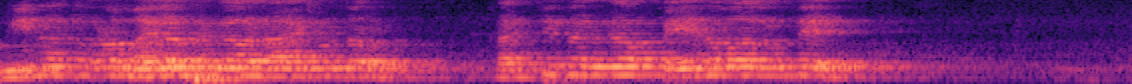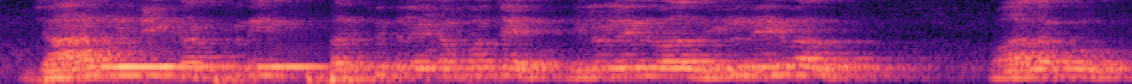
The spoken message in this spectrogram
మీ దాంట్లో కూడా మహిళా సంఘాల నాయకులు ఉంటారు. ఖచ్చితంగా పేదవాళ్ళు ఉంటే జాగుండి కట్టుకుని పరిస్థితి లేకపోతే ఇల్లు లేని వాళ్ళు ఇల్లు లేని వాళ్ళు. వాళ్ళకు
